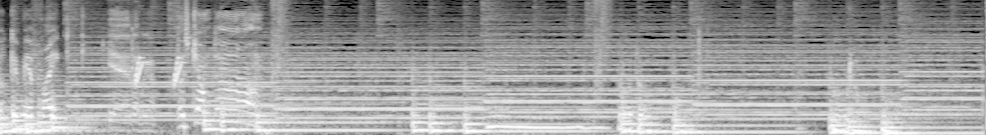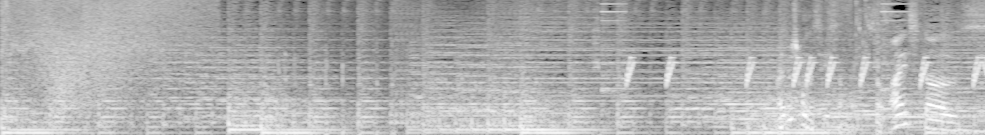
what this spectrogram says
Don't give me a fight. Yeah, there we go. Let's jump down. I just want to see something. So ice does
